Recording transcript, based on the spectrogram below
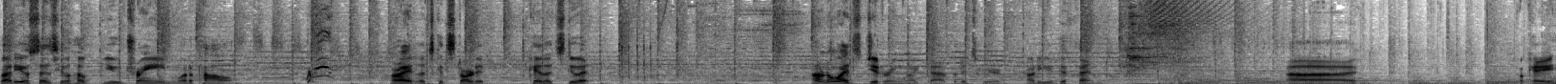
Gladio says he'll help you train. What a pal. Alright, let's get started. Okay, let's do it. I don't know why it's jittering like that, but it's weird. How do you defend? Uh... Okay.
